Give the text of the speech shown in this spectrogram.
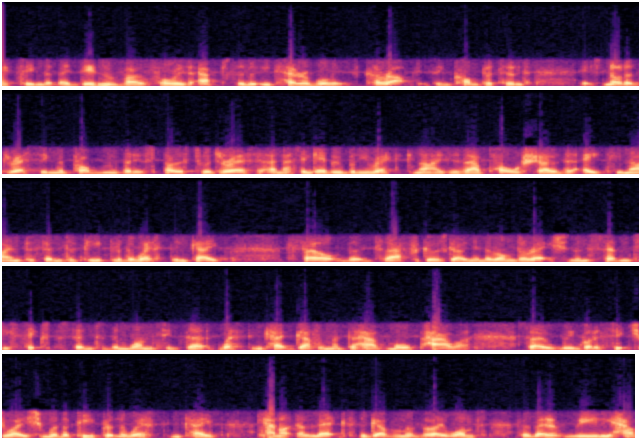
getting that they didn't vote for is absolutely terrible. It's corrupt, it's incompetent, it's not addressing the problems that it's supposed to address, and I think everybody recognizes our polls show that 89% of people in the Western Cape felt that South Africa was going in the wrong direction, and 76% of them wanted the Western Cape government to have more power. So we've got a situation where the people in the Western Cape cannot elect the government that they want, so they don't really have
